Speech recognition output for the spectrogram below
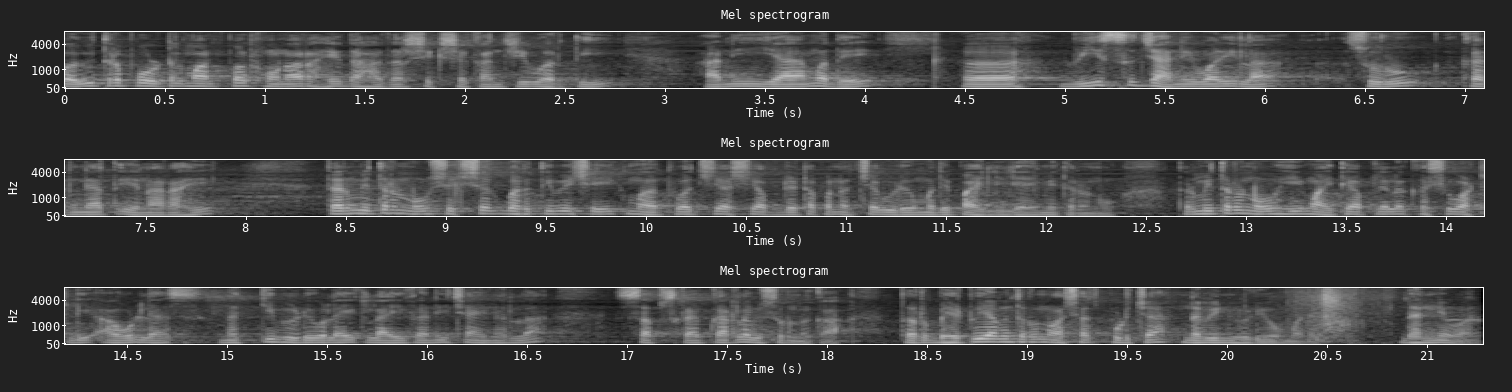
पवित्र पोर्टलमार्फत होणार आहे दहा हजार शिक्षकांची भरती आणि यामध्ये वीस जानेवारीला सुरू करण्यात येणार आहे. तर मित्रांनो शिक्षक भरतीविषयी एक महत्त्वाची अशी अपडेट आपण आजच्या व्हिडिओमध्ये पाहिलेली आहे मित्रांनो. तर मित्रांनो ही माहिती आपल्याला कशी वाटली आवडल्यास नक्की व्हिडिओला एक लाईक आणि चॅनलला सबस्क्राईब करायला विसरू नका. तर भेटूया मित्रांनो अशाच पुढच्या नवीन व्हिडिओमध्ये. धन्यवाद.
